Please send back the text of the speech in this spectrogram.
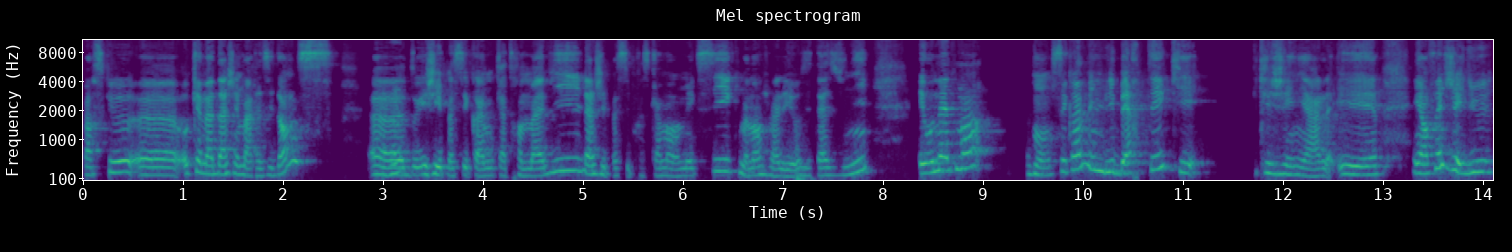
parce que euh, au Canada j'ai ma résidence. Euh, mm-hmm. J'ai passé quand même quatre ans de ma vie. Là, j'ai passé presque un an au Mexique. Maintenant, je vais aller aux États-Unis. Et honnêtement, bon, c'est quand même une liberté qui est qui est géniale. Et, et en fait, j'ai dû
